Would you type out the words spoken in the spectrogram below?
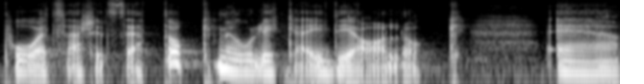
på ett särskilt sätt och med olika ideal och eh,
